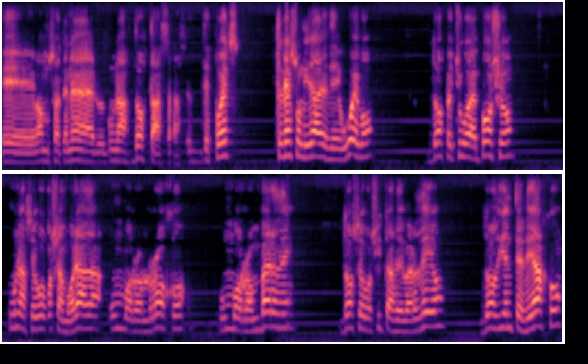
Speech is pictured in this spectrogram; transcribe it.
Eh, vamos a tener unas dos tazas. Después, tres unidades de huevo, dos pechugas de pollo, una cebolla morada, un morrón rojo, un morrón verde, dos cebollitas de verdeo, dos dientes de ajo,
